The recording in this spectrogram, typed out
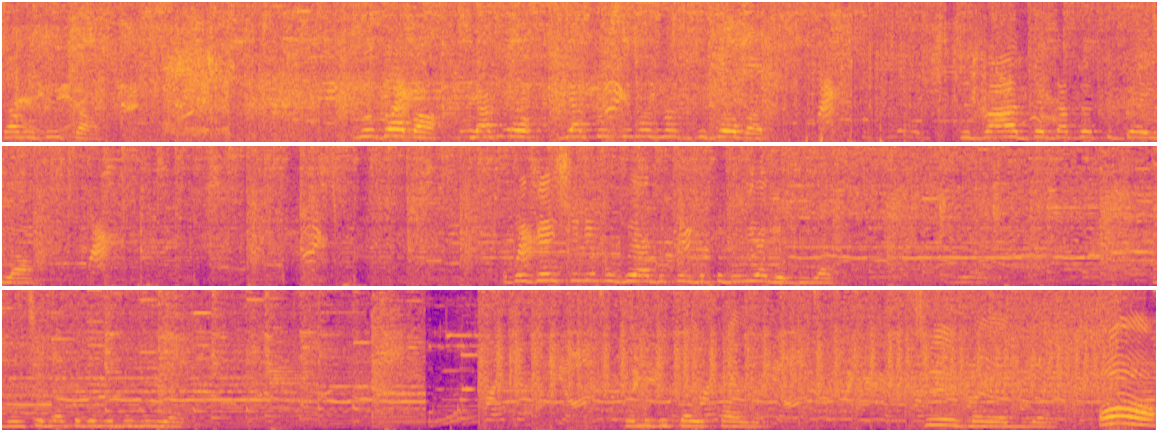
Ta muzyka. No dobra, jak to, jak to się można zbudować? Czy dwa Dega Gale'a. Ten gej się nie buguje jakby coś, bo to był jego wilat. Więc się dlatego nie buguje. Ta muzyka jest fajna. Przyznaję mnie. O!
